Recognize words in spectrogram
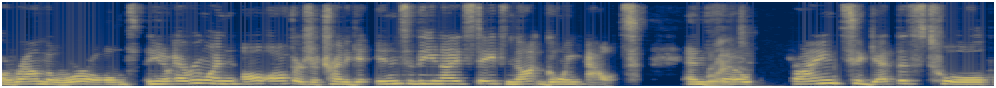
around the world. You know, everyone, all authors are trying to get into the United States, not going out. And right. so trying to get this tool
